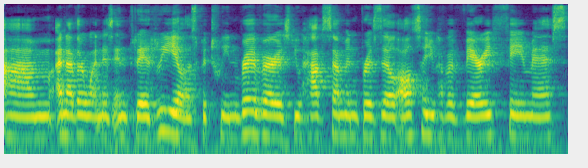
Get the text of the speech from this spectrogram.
um, another one is Entre Rios, between rivers. You have some in Brazil. Also, you have a very famous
